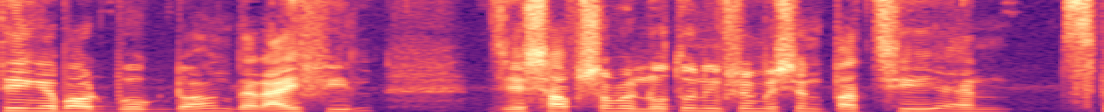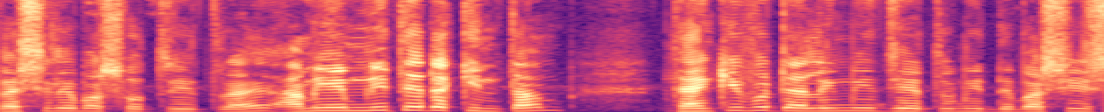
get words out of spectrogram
thing about book don that I feel যে সবসময় নতুন ইনফরমেশন পাচ্ছি অ্যান্ড স্পেশালি আবার সত্যজিৎ রায় আমি এমনিতে এটা কিনতাম। Thank you for telling me যে তুমি দেবাশিস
